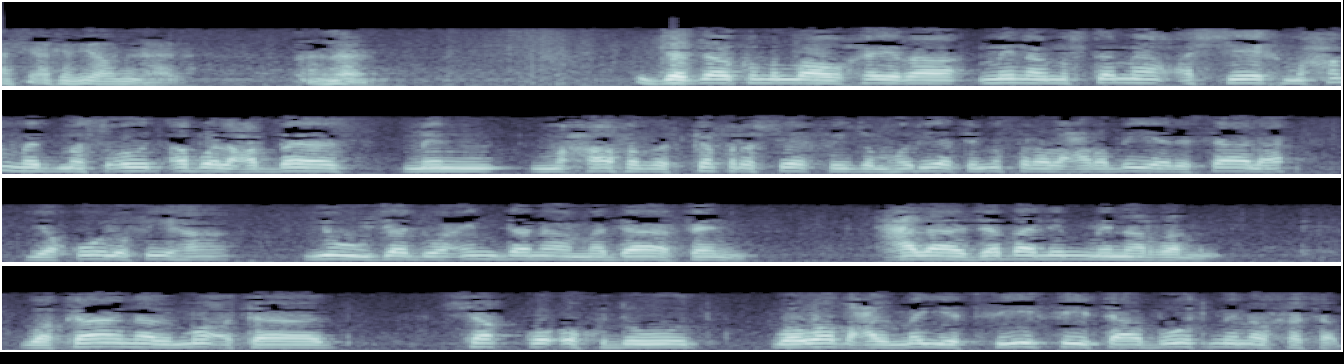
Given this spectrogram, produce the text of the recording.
أشياء كثيرة من هذا. نعم. جزاكم الله خيرا. من المستمع الشيخ محمد مسعود أبو العباس من محافظة كفر الشيخ في جمهورية مصر العربية رسالة يقول فيها يوجد عندنا مدافن على جبل من الرمل. وكان المعتاد شق أخدود ووضع الميت فيه في تابوت من الخشب.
